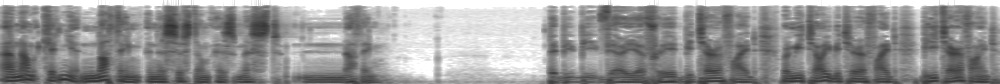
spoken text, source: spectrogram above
I'm not kidding you. Nothing in the system is missed. Nothing. But be, be very afraid, be terrified. When we tell you be terrified, be terrified.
